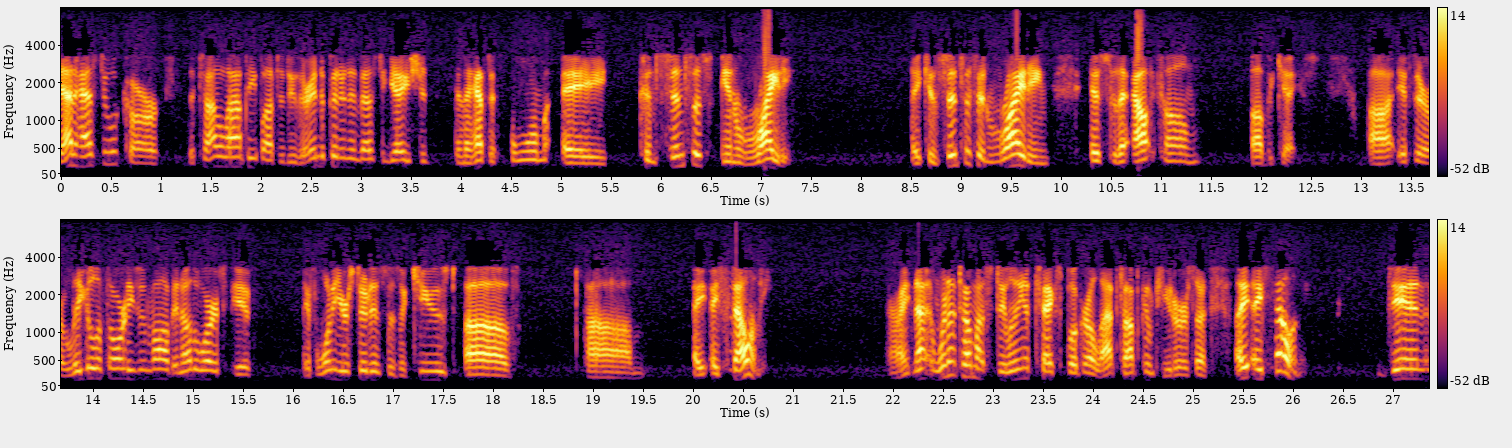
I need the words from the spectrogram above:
that has to occur. The Title IX people have to do their independent investigation, and they have to form a consensus in writing. A consensus in writing as to the outcome of the case. Uh, if there are legal authorities involved, in other words, if if one of your students is accused of um, a, a felony, all right, not, we're not talking about stealing a textbook or a laptop computer or so, a, a felony, then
